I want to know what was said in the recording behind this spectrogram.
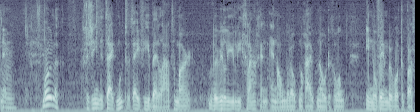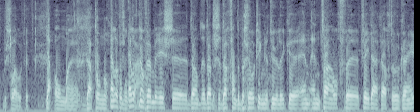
Nee. Het is moeilijk. Gezien de tijd moeten we het even hierbij laten, maar we willen jullie graag en, en anderen ook nog uitnodigen, want in november wordt er pas besloten Ja. om eh, daar toch nog 11, commentaar 11 november is, eh, dan, dat is de dag van de begroting natuurlijk. eh, en, en 12, eh, twee dagen achter elkaar.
